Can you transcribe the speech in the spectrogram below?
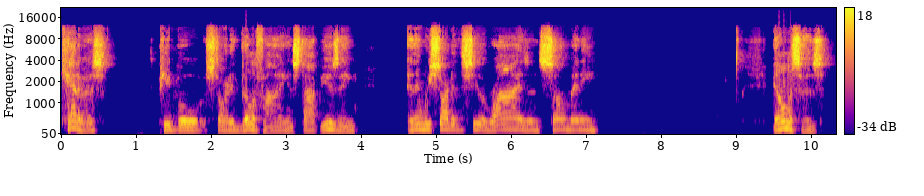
cannabis. People started vilifying and stopped using. And then we started to see the rise in so many illnesses,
